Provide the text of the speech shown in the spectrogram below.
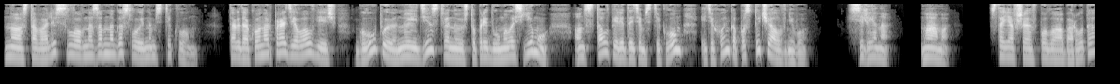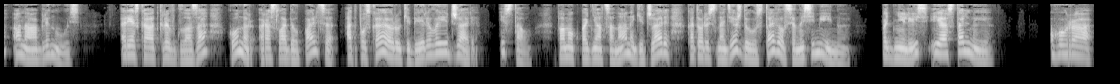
но оставались словно за многослойным стеклом. Тогда Конор проделал вещь, глупую, но единственную, что придумалось ему. Он встал перед этим стеклом и тихонько постучал в него. «Селена! Мама!» Стоявшая в полуоборота, она оглянулась. Резко открыв глаза, Конор расслабил пальцы, отпуская руки Берила и Джари, и встал. Помог подняться на ноги Джари, который с надеждой уставился на семейную. Поднялись и остальные. «Ура!»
